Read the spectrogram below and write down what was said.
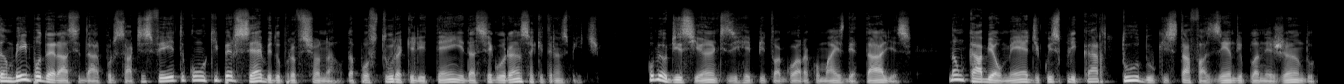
também poderá se dar por satisfeito com o que percebe do profissional, da postura que ele tem e da segurança que transmite. Como eu disse antes e repito agora com mais detalhes, não cabe ao médico explicar tudo o que está fazendo e planejando,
